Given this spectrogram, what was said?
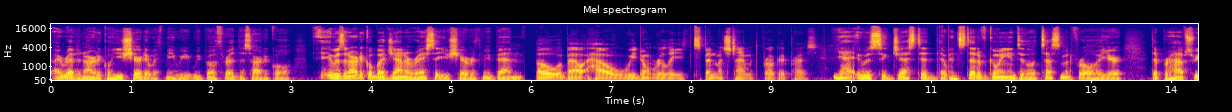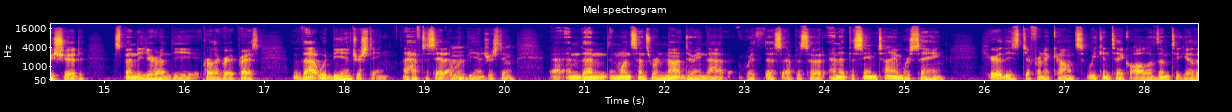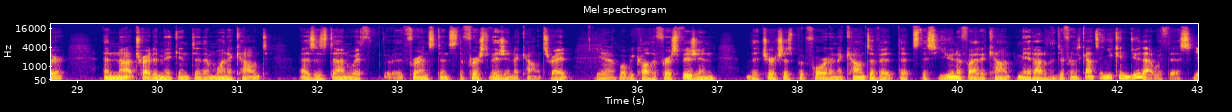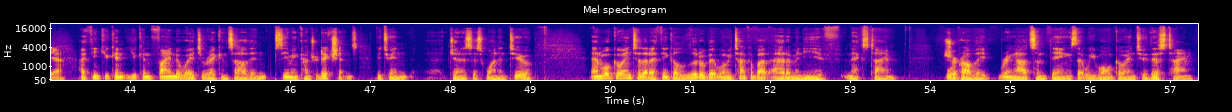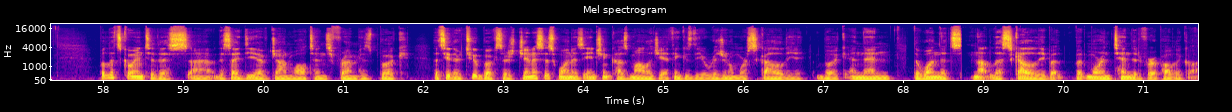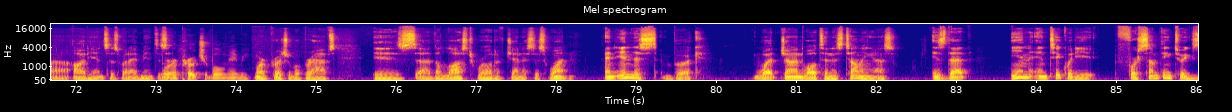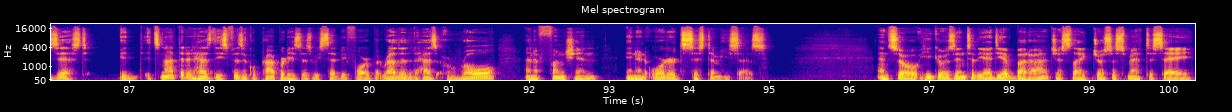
I read an article. You shared it with me. We, we both read this article. It was an article by Jana Riess that you shared with me, Ben. Oh, about how we don't really spend much time with the Pearl Great Price. Yeah, it was suggested that instead of going into the Old Testament for a whole year, that perhaps we should spend a year on the Pearl of Great Price. That would be interesting. I have to say that mm. would be interesting. Mm. And then, in one sense, we're not doing that with this episode. And at the same time, we're saying, here are these different accounts. We can take all of them together and not try to make into them one account, as is done with, for instance, the first vision accounts, right? Yeah. What we call the first vision, the church has put forward an account of it that's this unified account made out of the different accounts, and you can do that with this. Yeah. I think you can you can find a way to reconcile the seeming contradictions between Genesis one and two, and we'll go into that I think a little bit when we talk about Adam and Eve next time. Sure. We'll probably bring out some things that we won't go into this time. But let's go into this uh, this idea of John Walton's from his book. Let's see, there are two books. There's Genesis 1 is Ancient Cosmology, I think is the original, more scholarly book. And then the one that's not less scholarly, but but more intended for a public uh, audience is what I mean to say. More approachable, maybe. More approachable, perhaps, is uh, The Lost World of Genesis 1. And in this book, what John Walton is telling us is that in antiquity, for something to exist, it, it's not that it has these physical properties, as we said before, but rather that it has a role and a function in an ordered system, he says. And so he goes into the idea of bara, just like Joseph Smith, to say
